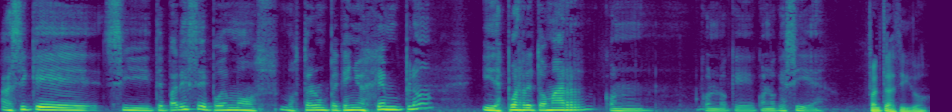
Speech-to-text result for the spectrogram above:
Así que, si te parece, podemos mostrar un pequeño ejemplo y después retomar con, con lo, que, con lo que sigue. Fantástico.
